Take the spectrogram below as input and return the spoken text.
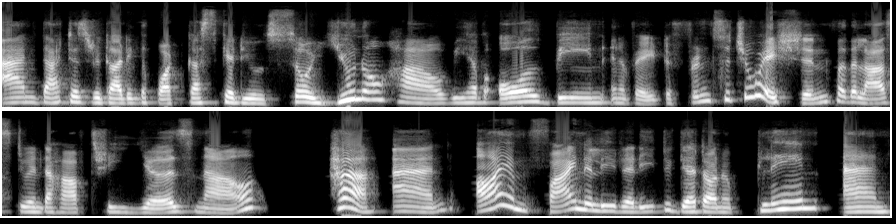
and that is regarding the podcast schedule. So, you know how we have all been in a very different situation for the last two and a half, three years now. Huh. And I am finally ready to get on a plane and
